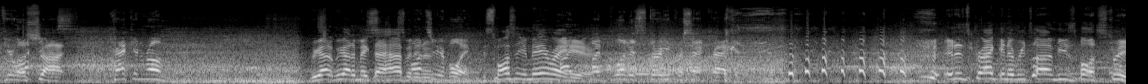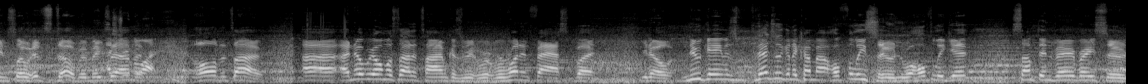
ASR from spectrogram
if you're a shot. this, Kraken rum. We got we got to make that happen. Sponsor your boy. Sponsor your man right My, here. my blood is 30% Kraken. it is cracking every time he's on stream, so it's dope. It makes I it happen a lot. all the time. Uh, I know we're almost out of time because we, we're, we're running fast, but you know, new game is potentially going to come out hopefully soon. We'll hopefully get something very very soon.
